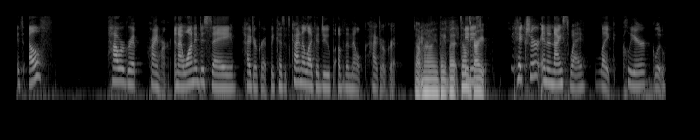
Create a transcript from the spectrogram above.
It's Elf Power Grip Primer, and I wanted to say Hydro Grip because it's kind of like a dupe of the Milk Hydro Grip. Don't know anything, but it sounds It is- great. Picture in a nice way, like clear glue.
